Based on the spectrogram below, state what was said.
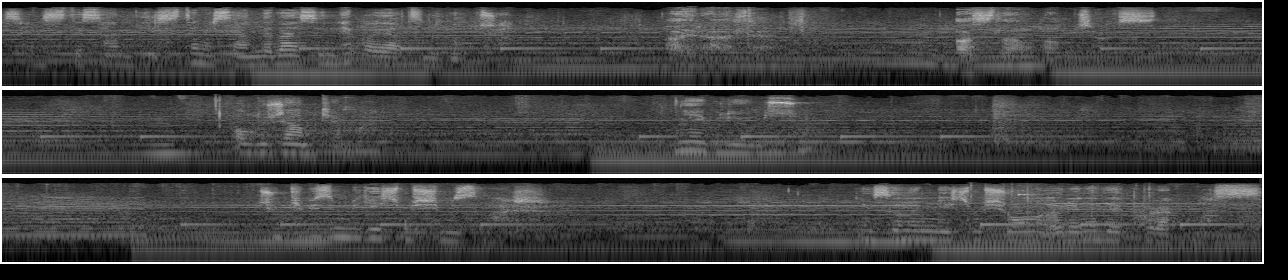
Sen istesen de istemesen de ben senin hep hayatında olacağım. Hayır halde. Asla olamayacaksın. Olacağım Kemal. Niye biliyor musun? Çünkü bizim bir geçmişimiz var. İnsanın geçmişi onu ölene dek bırakmaz.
